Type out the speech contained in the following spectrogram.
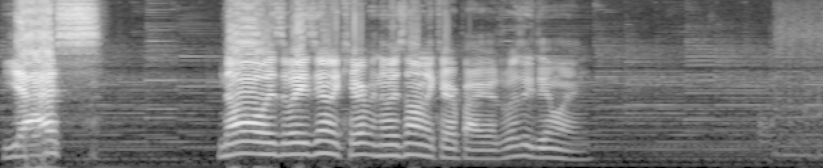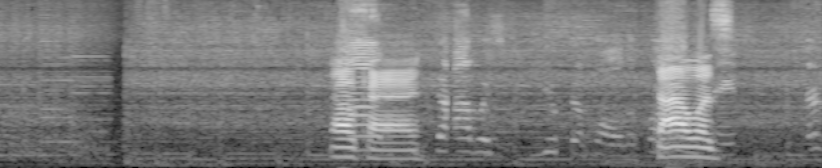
Yes. No, is, wait, is he on a care? No, he's not on a care package. What is he doing? Okay. That, that was beautiful. The That was- paint-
